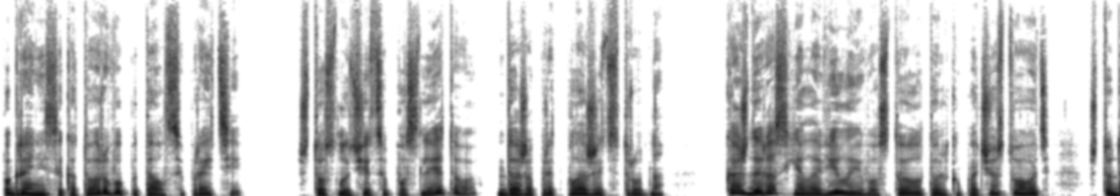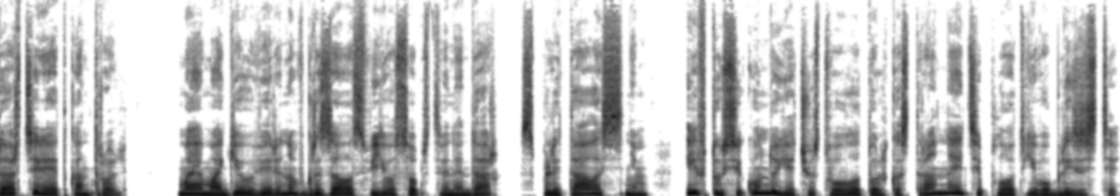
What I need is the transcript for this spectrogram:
по границе которого пытался пройти. Что случится после этого, даже предположить трудно. Каждый раз я ловила его, стоило только почувствовать, что дар теряет контроль. Моя магия уверенно вгрызалась в его собственный дар, сплеталась с ним, и в ту секунду я чувствовала только странное тепло от его близости.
